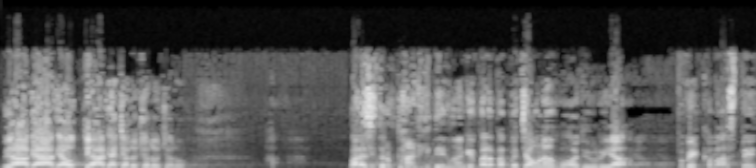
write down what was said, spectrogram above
ਵੀ ਆ ਗਿਆ ਆ ਗਿਆ, ਉੱਤੇ ਆ ਗਿਆ, ਚਲੋ ਚਲੋ ਚਲੋ। ਪਰ ਅਸੀਂ ਤੁਹਾਨੂੰ ਪਾਣੀ ਦੇਵਾਂਗੇ, ਪਰ ਆਪਾਂ ਬਚਾਉਣਾ ਬਹੁਤ ਜ਼ਰੂਰੀ ਆ ਭਵਿੱਖ ਵਾਸਤੇ।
